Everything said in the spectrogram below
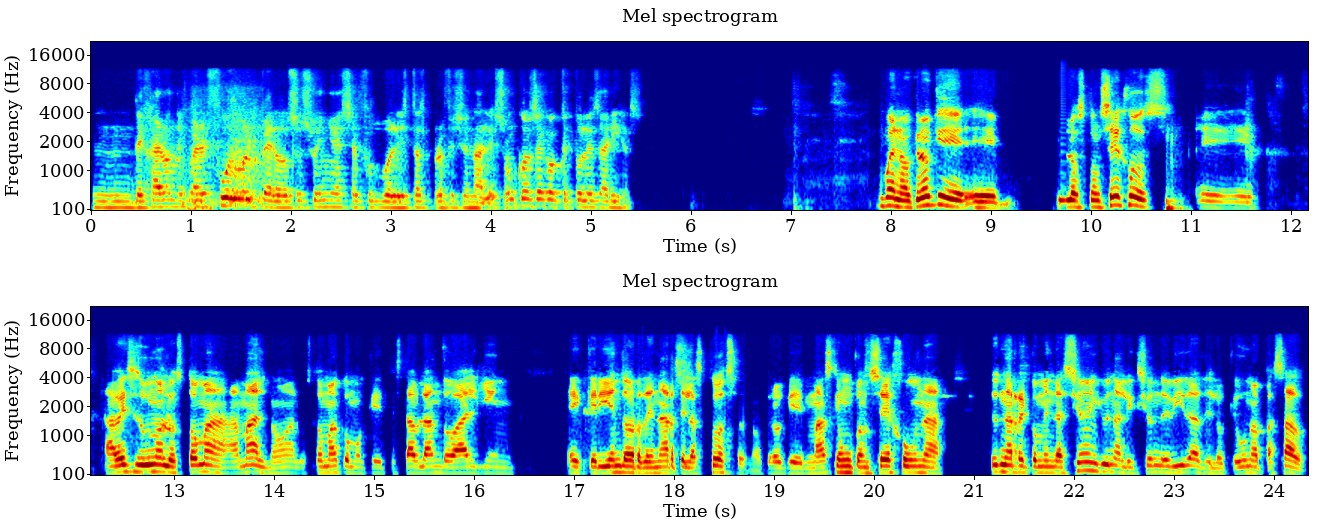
mm, dejaron de jugar el fútbol, pero su sueño es ser futbolistas profesionales. Un consejo que tú les darías. Bueno, creo que eh, los consejos eh, a veces uno los toma a mal, ¿no? Los toma como que te está hablando alguien queriendo ordenarte las cosas, ¿no? Creo que más que un consejo, una, una recomendación y una lección de vida de lo que uno ha pasado.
